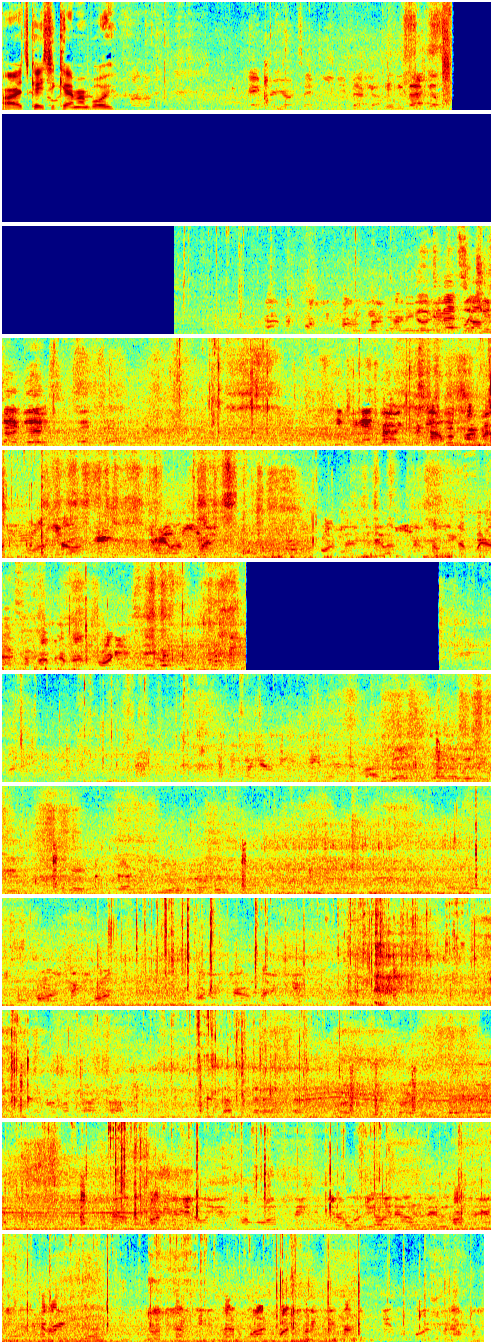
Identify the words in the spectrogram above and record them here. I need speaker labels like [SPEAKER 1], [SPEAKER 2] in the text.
[SPEAKER 1] All right, it's KC CameraBoy.
[SPEAKER 2] Can you back up? Go to that What's your name, dude? Keep your hands where we can see you.
[SPEAKER 3] Apartment, 408 Taylor Street. 408 Taylor Street, something to Merritt, apartment number 40.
